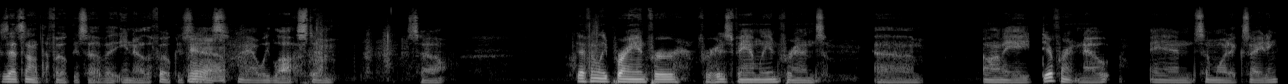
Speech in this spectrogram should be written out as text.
because that's not the focus of it. You know, the focus Yeah. is yeah, we lost him. So definitely praying for for his family and friends. Um, on a different note and somewhat exciting,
